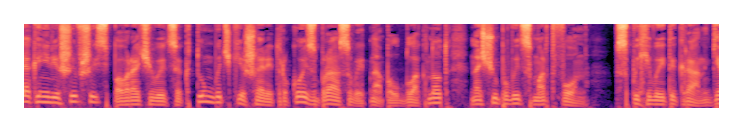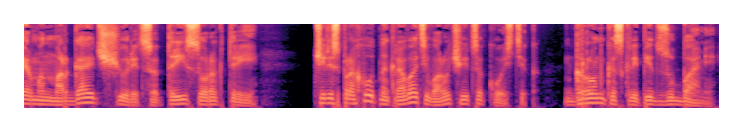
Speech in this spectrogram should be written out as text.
Так и не решившись, поворачивается к тумбочке, шарит рукой, сбрасывает на пол блокнот, нащупывает смартфон. Вспыхивает экран. Герман моргает, щурится. 3.43. Через проход на кровати ворочается Костик. Громко скрипит зубами.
